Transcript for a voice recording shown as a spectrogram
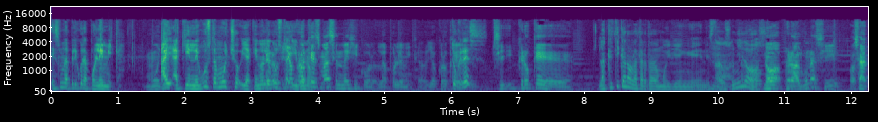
es una película polémica. Mucho. Hay a quien le gusta mucho y a quien no le Pero gusta. Yo y creo bueno, que es más en México la polémica. Yo creo ¿Tú crees? Sí, creo que... La crítica no la ha tratado muy bien en Estados Unidos. No, pero algunas sí. O sea,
